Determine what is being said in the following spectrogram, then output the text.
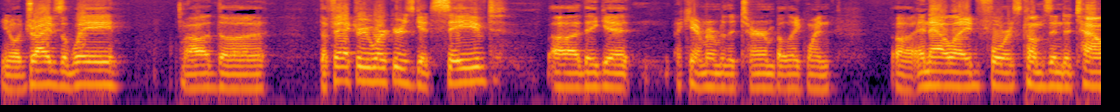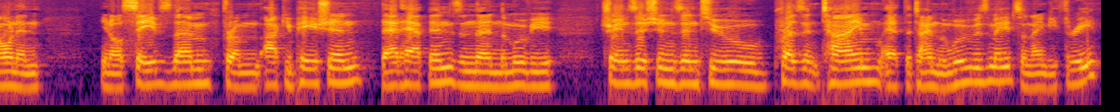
you know drives away uh, the the factory workers get saved uh, they get i can't remember the term but like when uh, an allied force comes into town and you know, saves them from occupation. That happens, and then the movie transitions into present time at the time the movie was made, so 93.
